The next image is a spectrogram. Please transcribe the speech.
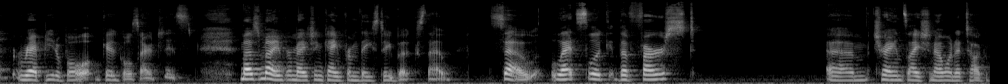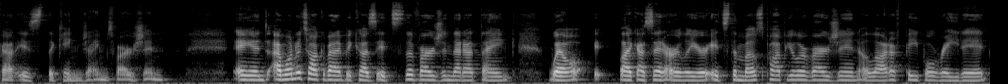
reputable Google searches. Most of my information came from these two books, though. So let's look. The first um, translation I want to talk about is the King James Version. And I want to talk about it because it's the version that I think, well, like I said earlier, it's the most popular version. A lot of people read it.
